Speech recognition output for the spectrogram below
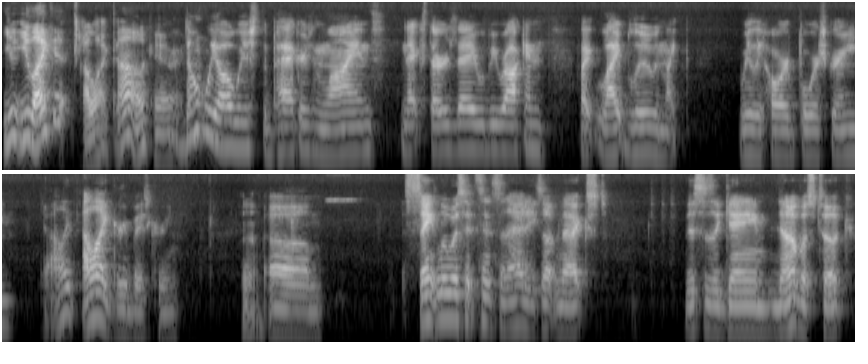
you you liked it? I liked it. Oh, okay. All right. Don't we all wish the Packers and Lions next Thursday would be rocking like light blue and like really hard forest green? Yeah, I like I like Green Bay's green. Yeah. Um, St. Louis at Cincinnati's up next. This is a game none of us took.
